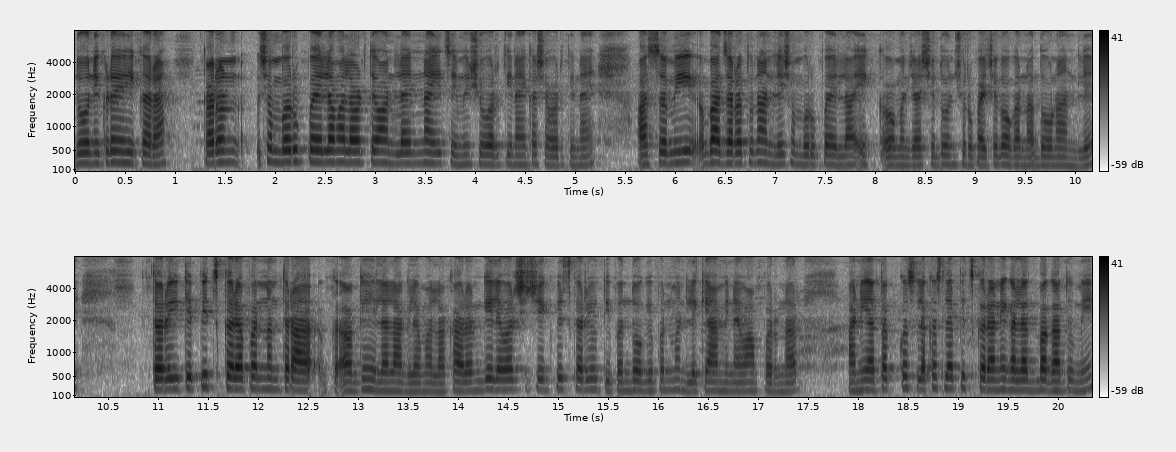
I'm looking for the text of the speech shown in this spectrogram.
दोन्हीकडे हे करा. कारण शंभर रुपयाला मला वाटते ऑनलाईन नाहीच आहे. मिशोवरती नाही कशावरती नाही. असं मी बाजारातून आणले शंभर रुपयाला एक म्हणजे असे दोनशे रुपयाच्या दोघांना दोन आणले. तर इथे पिचकऱ्या पण नंतर घ्यायला लागल्या मला. कारण गेल्या वर्षीची एक पिचकारी होती पण दोघे पण म्हणले की आम्ही नाही वापरणार. आणि आता कसल्या कसल्या पिचकऱ्या निघाल्यात बघा तुम्ही.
